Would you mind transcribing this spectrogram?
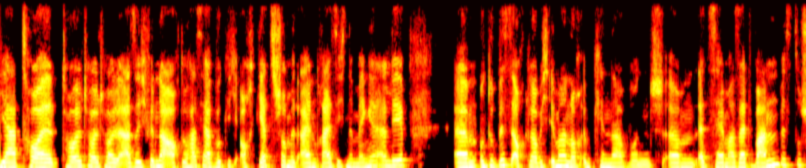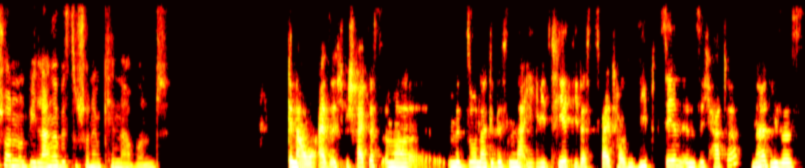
Ja, toll, toll, toll, toll. Also ich finde auch, du hast ja wirklich auch jetzt schon mit 31 eine Menge erlebt. Ähm, und du bist auch, glaube ich, immer noch im Kinderwunsch. Ähm, erzähl mal, seit wann bist du schon und wie lange bist du schon im Kinderwunsch? Genau, also ich beschreibe das immer mit so einer gewissen Naivität, die das 2017 in sich hatte. Ne? Dieses,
